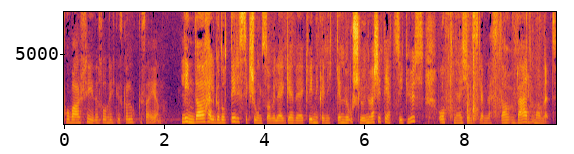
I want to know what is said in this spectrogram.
på hver side så det ikke skal lukke seg igjen. Linda Helgadottir, seksjonsoverlege ved kvinneklinikken ved Oslo universitetssykehus, åpner kjønnslemlesta hver måned.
